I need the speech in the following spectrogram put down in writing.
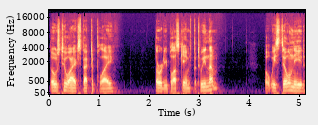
Those two I expect to play 30 plus games between them, but we still need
